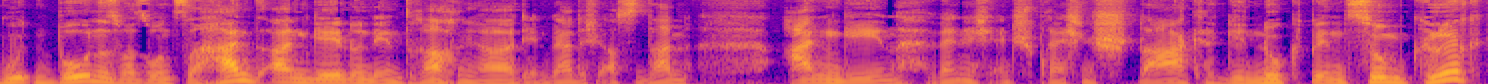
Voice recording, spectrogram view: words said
guten Bonus, was unsere Hand angeht. Und den Drachen, ja, den werde ich erst dann angehen, wenn ich entsprechend stark genug bin. Zum Glück,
